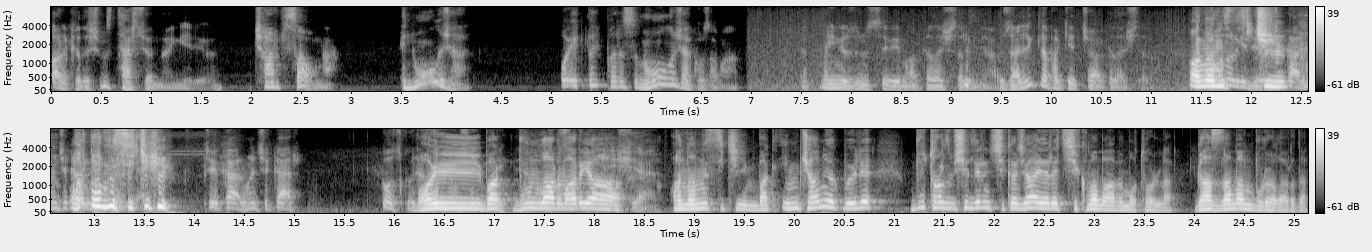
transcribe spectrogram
Arkadaşımız ters yönden geliyor. Çarpsa ona. E ne olacak? O ekmek parası ne olacak o zaman? Yapmayın gözünü seveyim arkadaşlarım ya. Özellikle paketçi arkadaşlarım. Ananı Onur gidiyor. sikeyim. Çıkar mı çıkar mı? Ananı sikeyim. Çıkar mı çıkar. Koskoca Ay, kamyon bak bunlar var ya. iş yani. Ananı sikeyim. Bak imkanı yok böyle bu tarz bir şeylerin çıkacağı yere çıkmam abi motorla. Gazlamam buralarda.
